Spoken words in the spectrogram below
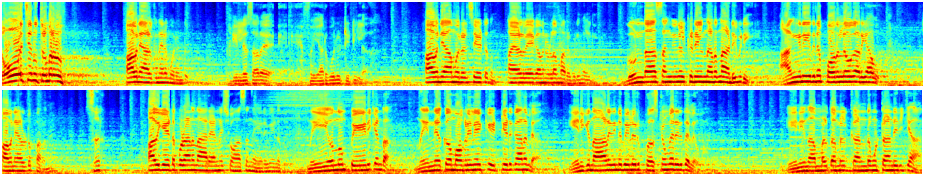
ചോദിച്ചതിന് ഉത്തരം പറയൂ. അവനെ ആൾക്ക് നേരം മുരണ്ടു. ഇല്ല സാറേ എഫ് ഐ ആർ പോലും ഇട്ടിട്ടില്ല. അവന്റെ ആ മുരൾ കേട്ടതും അയാൾ വേഗം അവനുള്ള മറുപടി നൽകി. ഗുണ്ടാ സംഘങ്ങൾക്കിടയിൽ നടന്ന അടിപിടി അങ്ങനെ ഇതിനെ പുറം ലോകം അറിയാവൂ അവൻ അയാളോട് പറഞ്ഞു. സർ അത് കേട്ടപ്പോഴാണ് നാരായണന് ശ്വാസം നേരെ വീണത്. നീയൊന്നും പേടിക്കണ്ട. നിന്നെയൊക്കെ മുകളിലേക്ക് കെട്ടിയെടുക്കാനല്ല എനിക്ക് നാളെ ഇതിന്റെ പേരിൽ ഒരു പ്രശ്നം വരരുതല്ലോ. ഇനി നമ്മൾ തമ്മിൽ കണ്ടുമുട്ടാണ്ടിരിക്കാൻ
